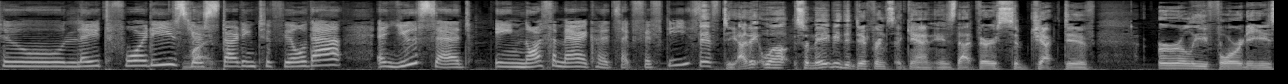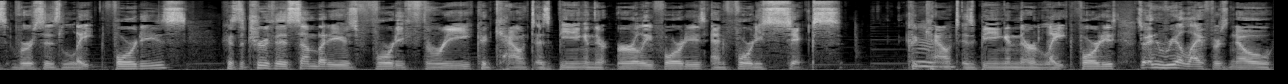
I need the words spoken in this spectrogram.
to late forties. You're Right. starting to feel that, and you said in North America it's like fifties. 50. I think, well, so maybe the difference again is that very subjective early 40s versus late 40s. Because the truth is, somebody who's 43 could count as being in their early 40s, and 46 could count as being in their late 40s. So in real life, there's no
